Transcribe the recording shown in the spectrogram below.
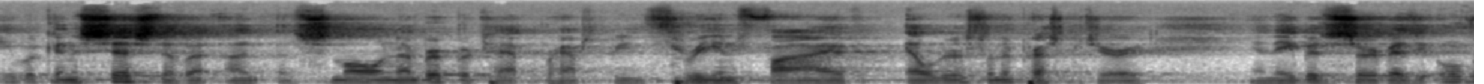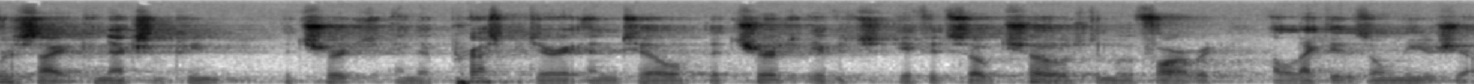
It would consist of a, a, a small number, perhaps, perhaps between three and five elders from the presbytery, and they would serve as the oversight connection between the church and the presbytery until the church, if it, if it so chose to move forward, elected its own leadership.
